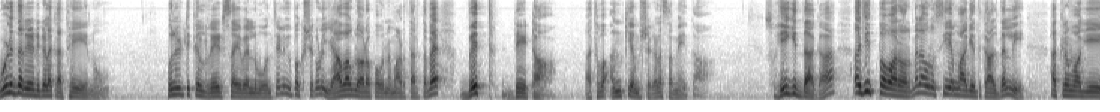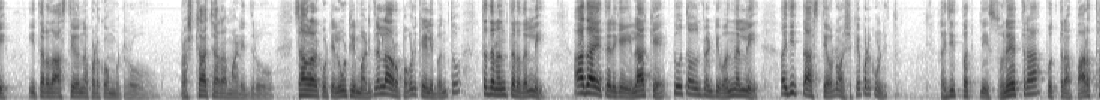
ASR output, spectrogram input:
ಉಳಿದ ರೇಡ್ಗಳ ಕಥೆ ಏನು? ಪೊಲಿಟಿಕಲ್ ರೇಡ್ಸ ಇವೆಲ್ಲವೋ ಅಂತೇಳಿ ವಿಪಕ್ಷಗಳು ಯಾವಾಗಲೂ ಆರೋಪವನ್ನು ಮಾಡ್ತಾ ಇರ್ತವೆ. ವಿತ್ ಡೇಟಾ ಅಥವಾ ಅಂಕಿಅಂಶಗಳ ಸಮೇತ. ಸೊ ಹೀಗಿದ್ದಾಗ ಅಜಿತ್ ಪವಾರ್ ಅವ್ರ ಮೇಲೆ ಅವರು ಸಿ ಎಂ ಆಗಿದ್ದ ಕಾಲದಲ್ಲಿ ಅಕ್ರಮವಾಗಿ ಈ ಥರದ ಆಸ್ತಿಯನ್ನು ಪಡ್ಕೊಂಡ್ಬಿಟ್ರು ಭ್ರಷ್ಟಾಚಾರ ಮಾಡಿದರು, ಸಾವಿರಾರು ಕೋಟಿ ಲೂಟಿ ಮಾಡಿದ್ರು, ಎಲ್ಲ ಆರೋಪಗಳು ಕೇಳಿಬಂತು ತದನಂತರದಲ್ಲಿ ಆದಾಯ ತೆರಿಗೆ ಇಲಾಖೆ ಟೂ ತೌಸಂಡ್ ಟ್ವೆಂಟಿ ಒನ್ನಲ್ಲಿ ಅಜಿತ್ ಆಸ್ತಿಯವರನ್ನು ವಶಕ್ಕೆ ಪಡ್ಕೊಂಡಿತ್ತು. ಅಜಿತ್ ಪತ್ನಿ ಸುನೇತ್ರ, ಪುತ್ರ ಪಾರ್ಥ,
